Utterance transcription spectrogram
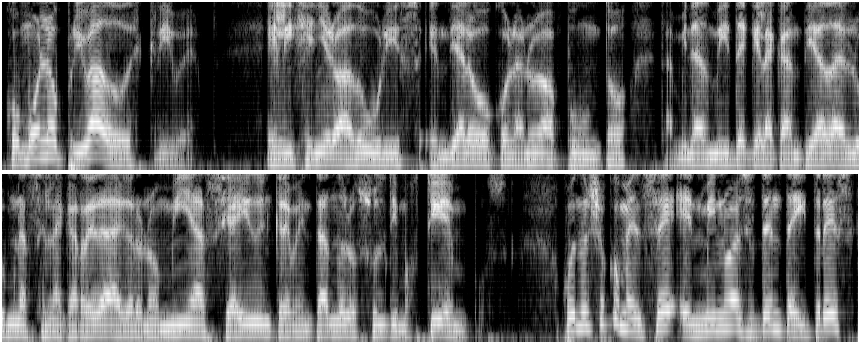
como en lo privado, describe. El ingeniero Aduris, en diálogo con la Nueva Punto, también admite que la cantidad de alumnas en la carrera de agronomía se ha ido incrementando en los últimos tiempos. Cuando yo comencé en 1973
